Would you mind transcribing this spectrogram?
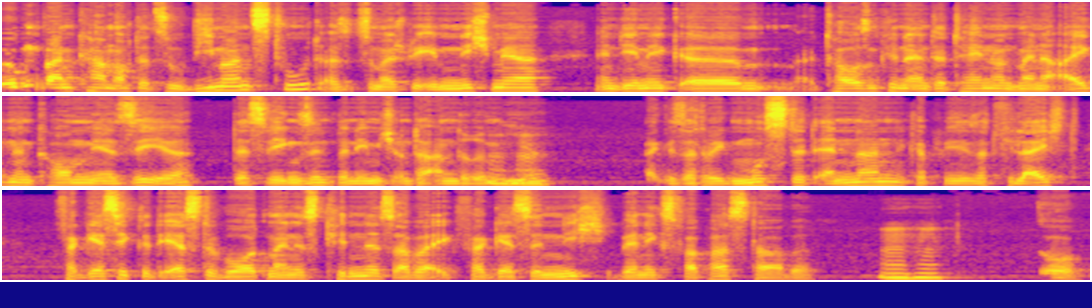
Irgendwann kam auch dazu, wie man es tut, also zum Beispiel eben nicht mehr, indem ich ähm, tausend Kinder entertaine und meine eigenen kaum mehr sehe. Deswegen sind wir nämlich unter anderem mhm. hier. Ich habe gesagt, ich muss das ändern. Ich habe gesagt, vielleicht vergesse ich das erste Wort meines Kindes, aber ich vergesse nicht, wenn ich es verpasst habe. Mhm. So.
